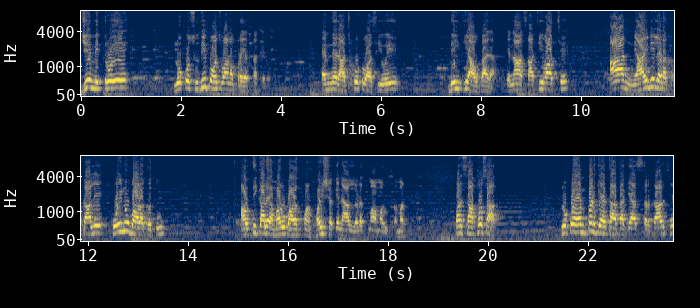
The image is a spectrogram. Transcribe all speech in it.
જે મિત્રોએ લોકો સુધી પહોંચવાનો પ્રયત્ન કર્યો. એમને રાજકોટ વાસીઓએ દિલથી આવકાર્યા કે ના, સાચી વાત છે. આ ન્યાયની લડત કાલે કોઈનું બાળક હતું? આવતીકાલે અમારું બાળક પણ હોઈ શકે ને આ લડતમાં અમારું સમર્થન. પણ સાથોસાથ, લોકો એમ પણ કહેતા હતા કે આ સરકાર છે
